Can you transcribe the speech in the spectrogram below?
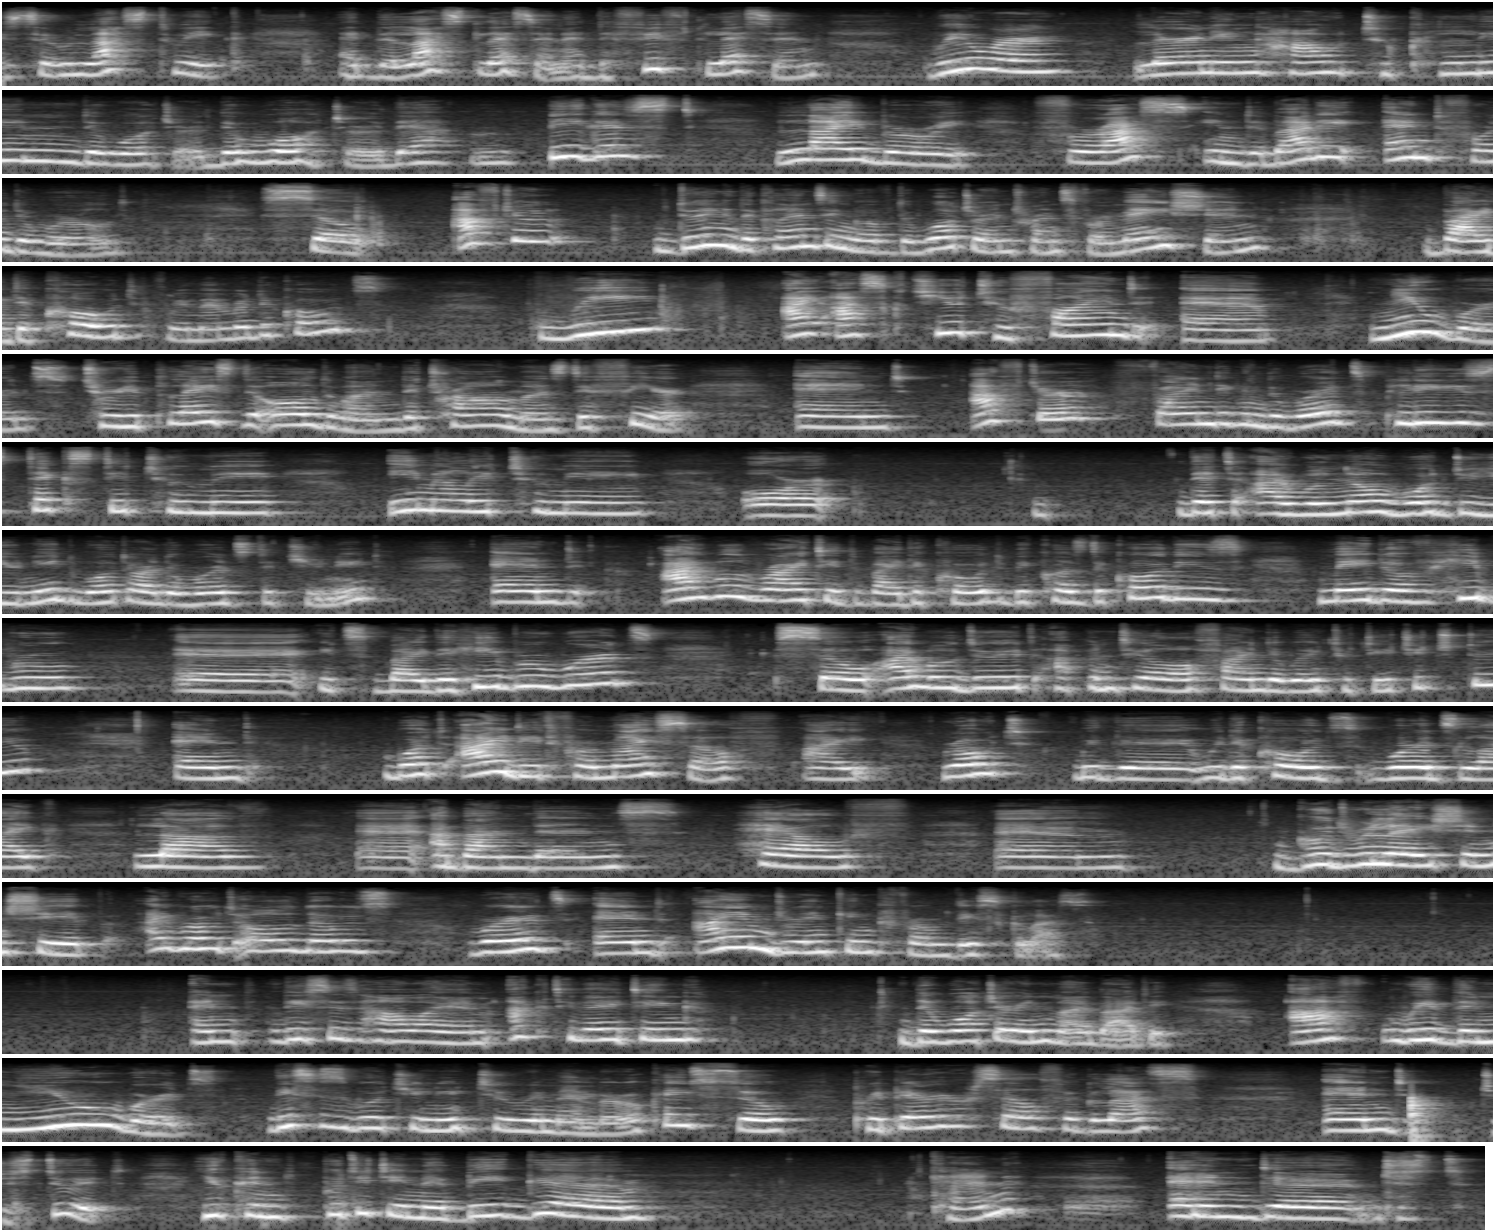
So last week, at the last lesson, at the fifth lesson, we were learning how to clean the water. The water, the biggest library for us in the body and for the world. So after doing the cleansing of the water and transformation by the code, remember the codes? We, I asked you to find uh, new words to replace the old one, the traumas, the fear. And after finding the words, please text it to me, email it to me, or that I will know what do you need, what are the words that you need. And I will write it by the code because the code is made of Hebrew, uh, it's by the Hebrew words. So I will do it up until I'll find a way to teach it to you. And what I did for myself, I wrote with the with the codes words like love, uh, abundance, health, um, good relationship. I wrote all those words and I am drinking from this glass. And this is how I am activating the water in my body with the new words. This is what you need to remember, okay? So prepare yourself a glass and just do it. You can put it in a big um, can and uh, just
